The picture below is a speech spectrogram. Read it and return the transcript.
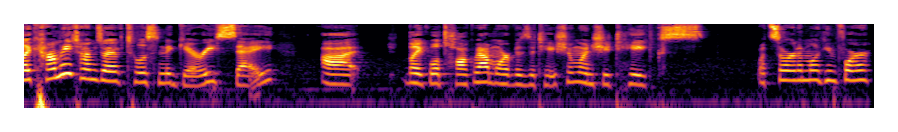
Like, how many times do I have to listen to Gary say, uh, like we'll talk about more visitation when she takes what's the word I'm looking for?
